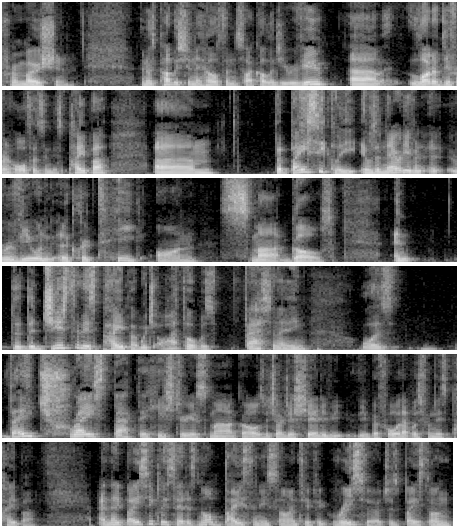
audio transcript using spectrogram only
Promotion. And it was published in a Health and Psychology Review. Um, a lot of different authors in this paper. Um, but basically, it was a narrative and a review and a critique on SMART goals. And the, the gist of this paper, which I thought was fascinating, was they traced back the history of SMART goals, which I just shared with you before. That was from this paper. And they basically said it's not based on any scientific research. It's based on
